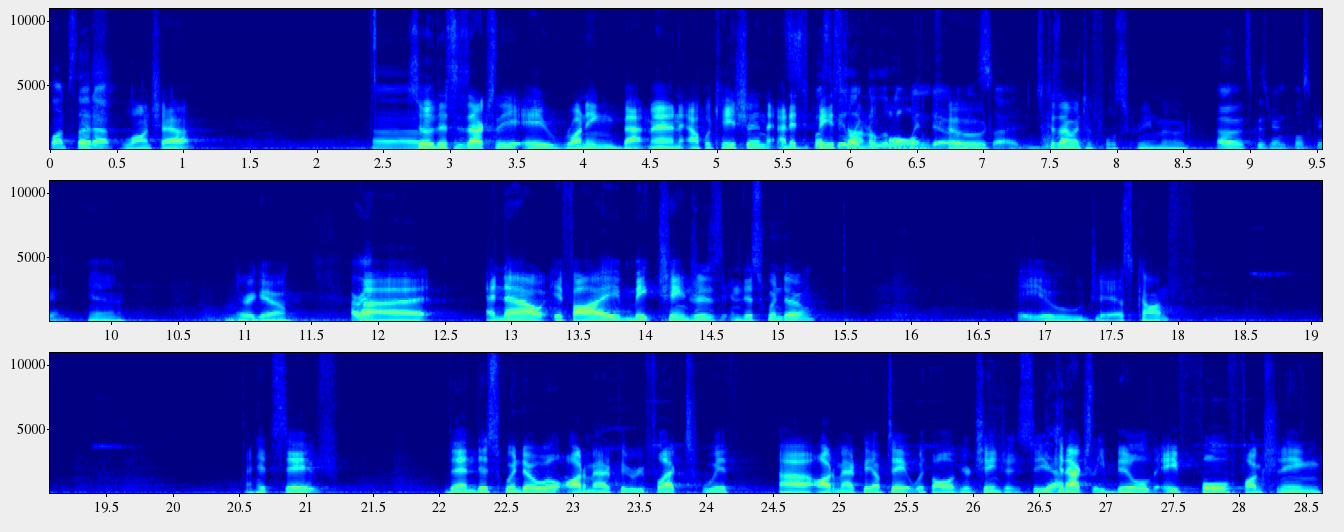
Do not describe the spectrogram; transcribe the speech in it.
launch that app. Launch app. Uh, so this is actually a running Batman application, and It's it's, supposed to be based like on a little all the the code. side. It's because I went to full screen mode. oh, it's because you're in full screen. Yeah. There we go. All right. Uh, and now, if I make changes in this window, heyo JSConf, and hit save, then this window will automatically reflect with, uh, automatically update with all of your changes. So you Yeah. can actually build a full functioning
